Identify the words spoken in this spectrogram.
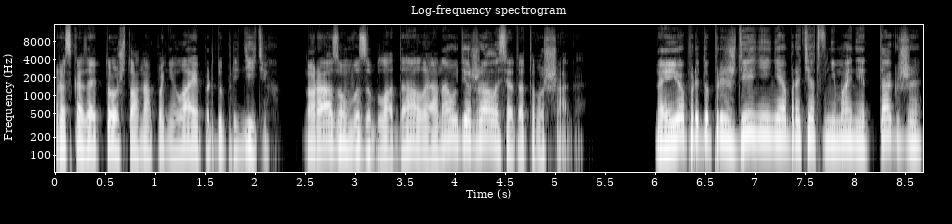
рассказать то, что она поняла, и предупредить их, но разум возобладал, и она удержалась от этого шага. На ее предупреждение не обратят внимания так же,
